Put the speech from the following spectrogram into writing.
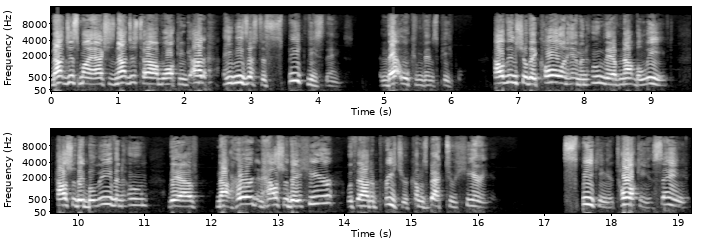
Not just my actions, not just how I'm walking. God, He needs us to speak these things, and that will convince people. How then shall they call on Him in whom they have not believed? How shall they believe in whom they have not heard? And how shall they hear without a preacher? Comes back to hearing it, speaking it, talking it, saying it.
